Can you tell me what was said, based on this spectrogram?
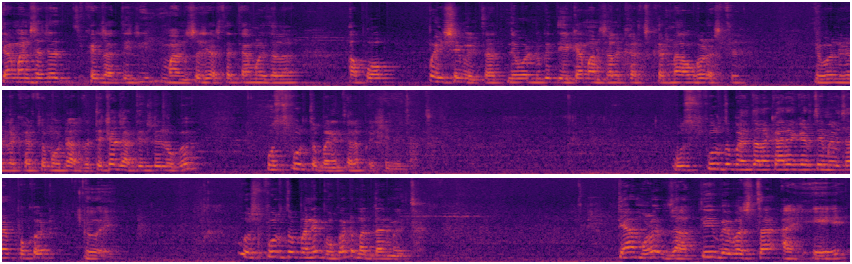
त्या माणसाच्या काही जातीची माणसं जी असतात त्यामुळे त्याला आपोआप पैसे मिळतात. निवडणुकीत एका माणसाला खर्च करणं अवघड असतं. निवडणुकीतला खर्च मोठा असतो. त्याच्या जातीतले लोक उत्स्फूर्तपणे त्याला पैसे देतात उत्स्फूर्तपणे त्याला कार्यकर्ते मिळतात फुकट. होय. उत्स्फूर्तपणे फुकट मतदान मिळतं. त्यामुळं जाती व्यवस्था आहे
